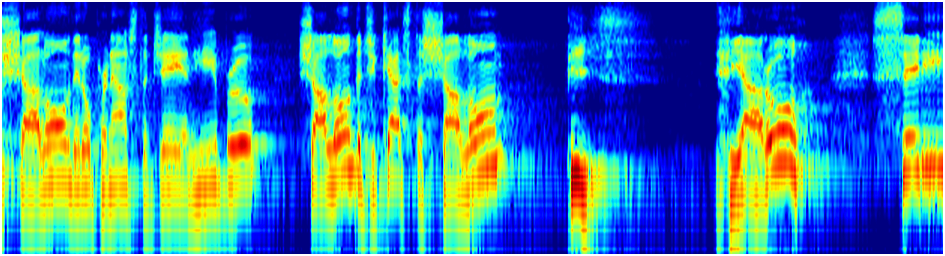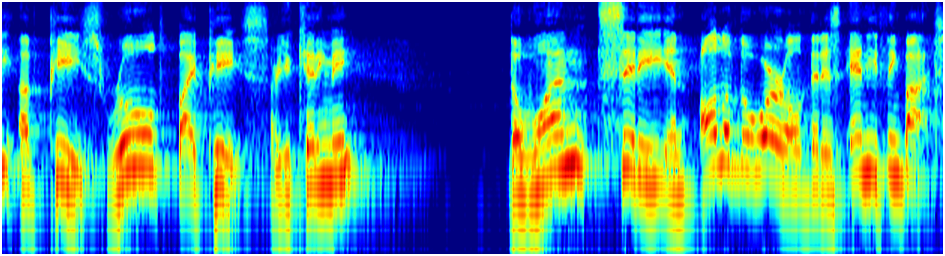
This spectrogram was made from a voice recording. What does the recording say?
Shalom, they don't pronounce the J in Hebrew. Shalom, did you catch the Shalom? Peace. Yaru, city of peace, ruled by peace. Are you kidding me? The one city in all of the world that is anything but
